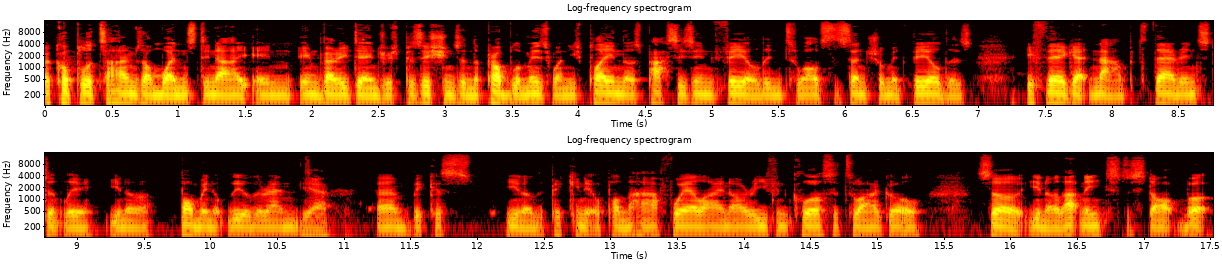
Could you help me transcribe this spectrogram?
a couple of times on Wednesday night in, in very dangerous positions, and the problem is when he's playing those passes in field in towards the central midfielders, if they get nabbed, they're instantly you know bombing up the other end. Yeah. um, because you know they're picking it up on the halfway line or even closer to our goal. So you know that needs to stop. But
